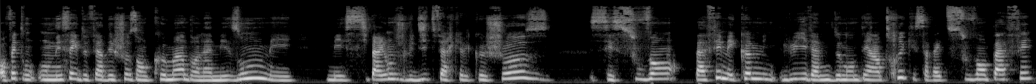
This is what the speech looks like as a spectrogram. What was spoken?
en fait, on, on essaye de faire des choses en commun dans la maison, mais mais si par exemple je lui dis de faire quelque chose, c'est souvent pas fait, mais comme lui, il va me demander un truc et ça va être souvent pas fait.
